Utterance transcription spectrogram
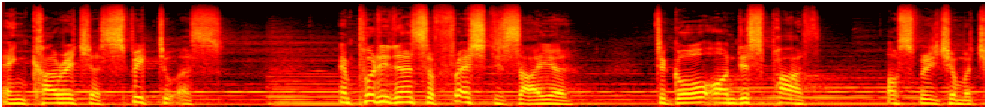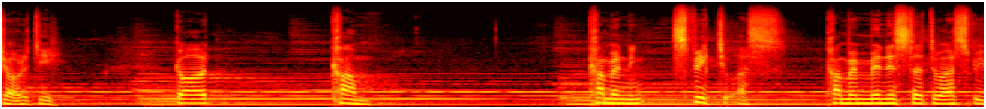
encourage us, speak to us, and put in us a fresh desire to go on this path of spiritual maturity. God, come Come and speak to us. Come and minister to us, we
